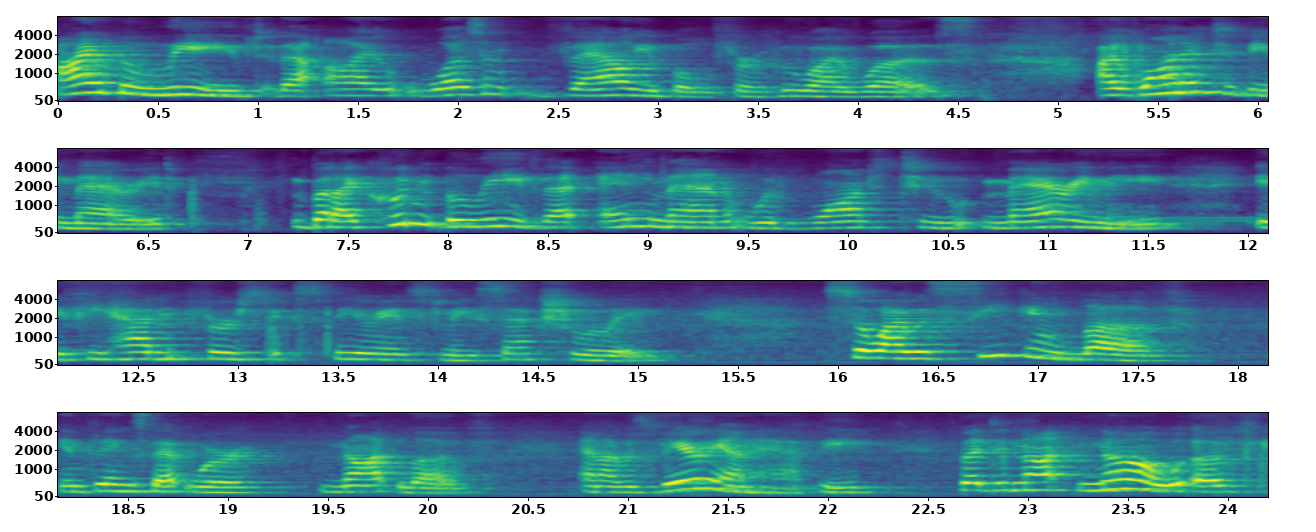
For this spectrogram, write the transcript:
I believed that I wasn't valuable for who I was. I wanted to be married, but I couldn't believe that any man would want to marry me if he hadn't first experienced me sexually. So I was seeking love in things that were not love, and I was very unhappy, but did not know of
